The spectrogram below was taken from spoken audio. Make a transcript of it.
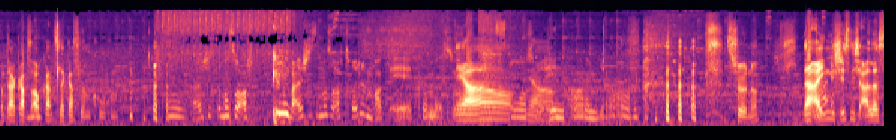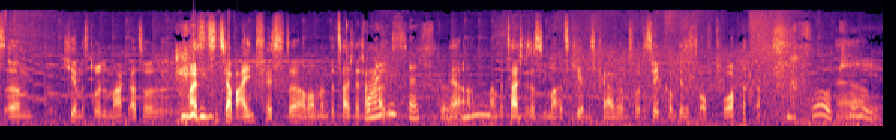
und da gab's auch ganz lecker Flammkuchen. bei euch ist immer so oft, bei euch ist immer so oft Trödelmarkt, ey, ist Ja, so, ja. so in Arm, ja. ist schön, ne? Na, eigentlich ist nicht alles ähm, Kirmes-Trödelmarkt, also meistens sind es ja Weinfeste, aber man bezeichnet halt alles. Weinfeste. Ja, hm. man bezeichnet das immer als Kirmeskerbe und so, deswegen kommt dir das so oft vor. Ach so, okay.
